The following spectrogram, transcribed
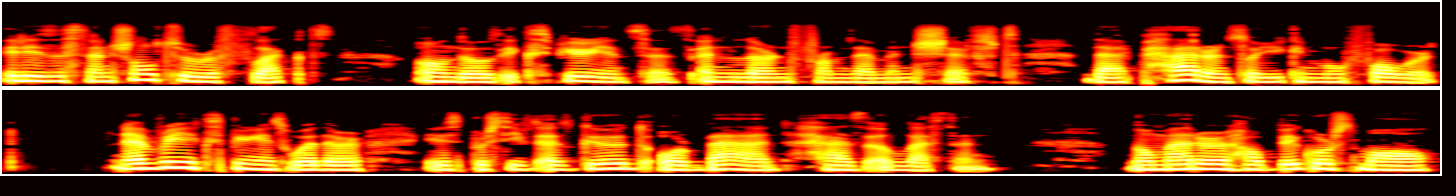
it is essential to reflect on those experiences and learn from them and shift that pattern so you can move forward. And every experience, whether it is perceived as good or bad, has a lesson. No matter how big or small,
